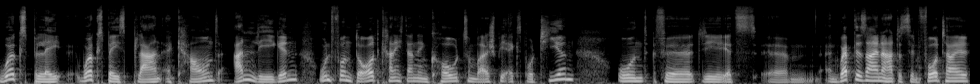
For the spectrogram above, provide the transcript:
Workspace-Plan-Account anlegen und von dort kann ich dann den Code zum Beispiel exportieren und für die jetzt ähm, ein Webdesigner hat es den Vorteil,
